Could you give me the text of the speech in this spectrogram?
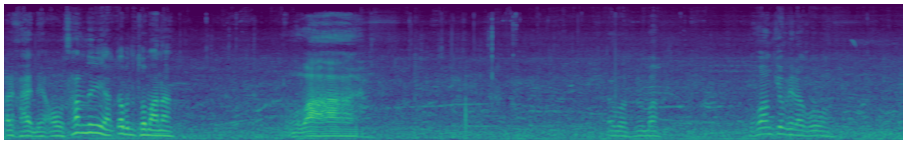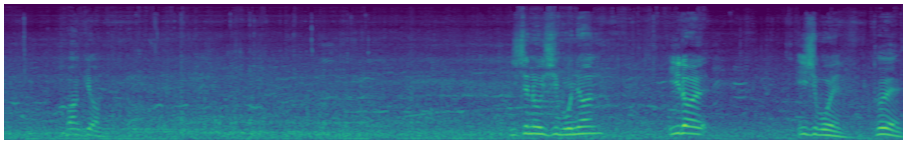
빨리 가야 돼. 어, 사람들이 아까보다 더 많아. 와. 여러분, 이거 봐. 호환겸이라고. 호환겸. 2025년 1월 25일 토요일.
